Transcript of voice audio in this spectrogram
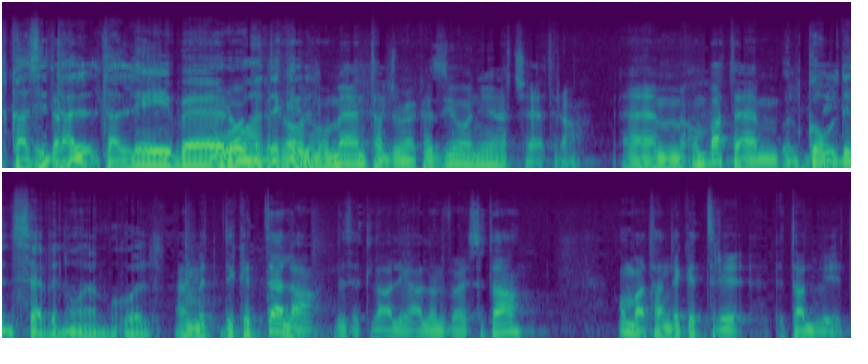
il-kazi tal-labor u għandek il-moment tal-ġurnal kazzjoni, eccetera. Umbat hemm. Il-Golden Seven u hemm ukoll. Hemm dik it-tela li titla' li għall-Università, umbat għandek it-triq tal-bit.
